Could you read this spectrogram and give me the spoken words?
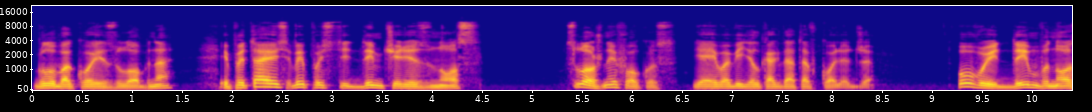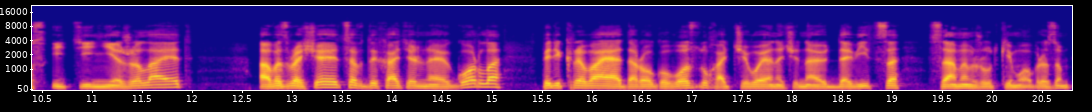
глубоко и злобно и пытаюсь выпустить дым через нос. Сложный фокус, я его видел когда-то в колледже. Увы, дым в нос идти не желает, а возвращается в дыхательное горло, перекрывая дорогу воздуха, от чего я начинаю давиться самым жутким образом.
